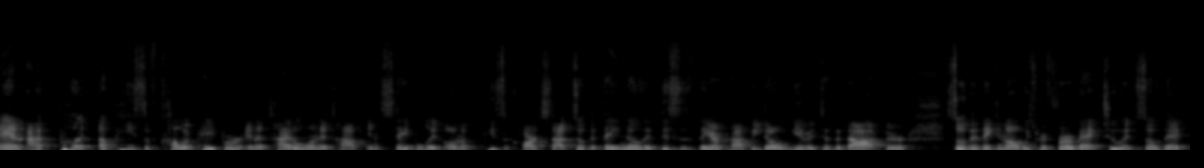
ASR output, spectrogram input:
And I put a piece of colored paper and a title on the top and stapled it on a piece of cardstock so that they know that this is their copy. Don't give it to the doctor so that they can always refer back to it so that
